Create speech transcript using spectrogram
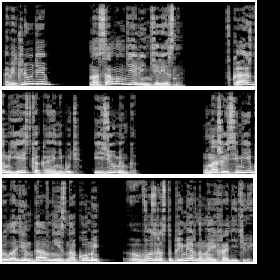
А ведь люди на самом деле интересны. В каждом есть какая-нибудь изюминка. У нашей семьи был один давний знакомый возраста примерно моих родителей.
